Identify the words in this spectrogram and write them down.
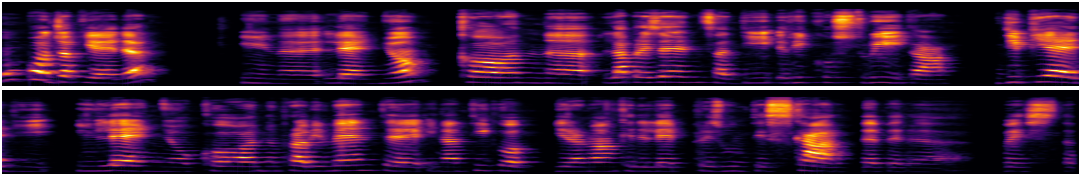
un poggiapiede in legno con la presenza di ricostruita di piedi in legno con probabilmente in antico vi erano anche delle presunte scarpe per eh, questo,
